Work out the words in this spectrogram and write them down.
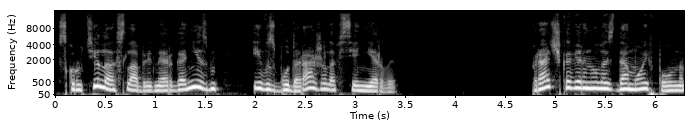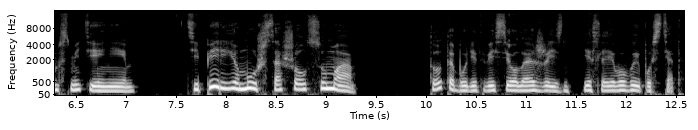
скрутила ослабленный организм и взбудоражила все нервы. Прачка вернулась домой в полном смятении. Теперь ее муж сошел с ума. То-то будет веселая жизнь, если его выпустят.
